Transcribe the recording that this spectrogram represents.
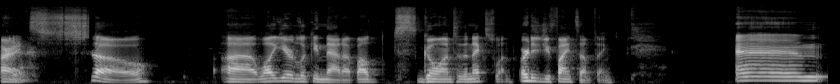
All right. yeah. So, uh, while you're looking that up, I'll just go on to the next one. Or did you find something? Um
